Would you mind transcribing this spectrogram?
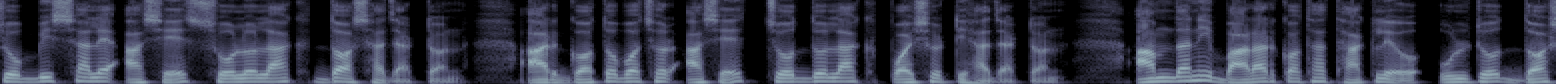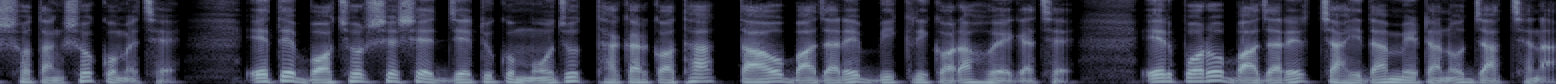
চব্বিশ সালে আসে ১৬ লাখ দশ হাজার টন, আর গত বছর আসে ১৪ লাখ পঁয়ষট্টি হাজার টন। আমদানি বাড়ার কথা থাকলেও উল্টো দশ শতাংশ কমেছে। এতে বছর শেষে যেটুকু মজুদ থাকার কথা তাও বাজারে বিক্রি করা হয়ে গেছে। এরপরও বাজারের চাহিদা মেটানো যাচ্ছে না।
